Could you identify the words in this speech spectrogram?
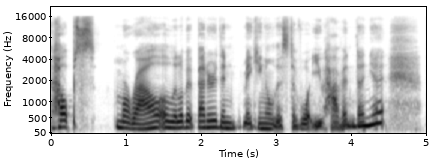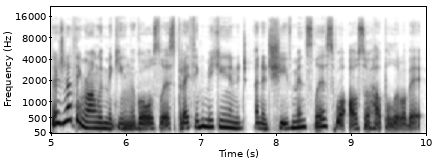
helps morale a little bit better than making a list of what you haven't done yet. There's nothing wrong with making a goals list, but I think making an, an achievements list will also help a little bit.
